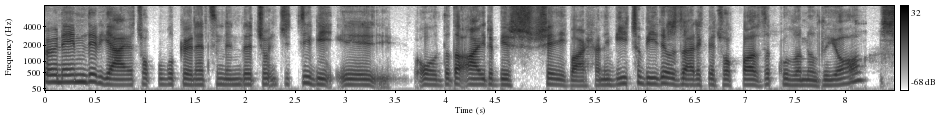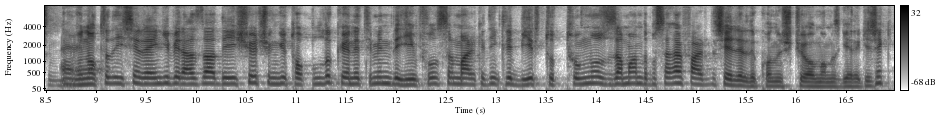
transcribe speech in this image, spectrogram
önemlidir yani topluluk yönetiminde çok ciddi bir e, orada da ayrı bir şey var. Hani B2B'de özellikle çok fazla kullanılıyor. Şimdi ee, bu noktada işin rengi biraz daha değişiyor çünkü topluluk yönetiminde influencer marketingle bir tuttuğumuz zaman da bu sefer farklı şeyleri de konuşuyor olmamız gerekecek.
